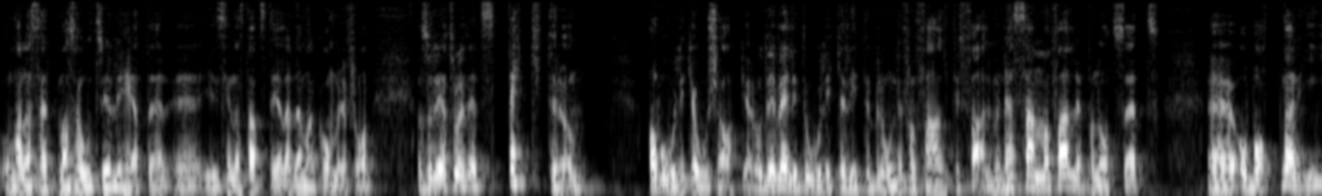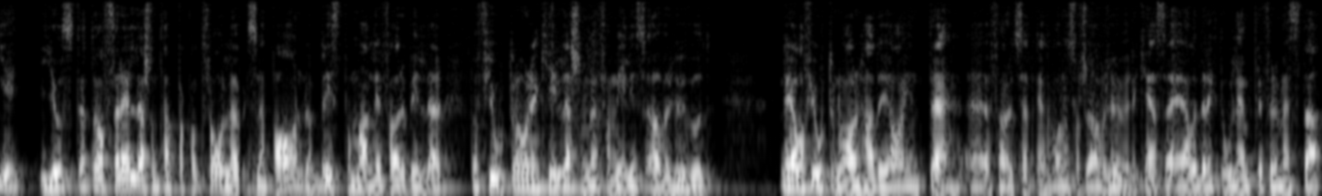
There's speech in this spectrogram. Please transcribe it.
Och man har sett massa otrevligheter eh, i sina stadsdelar där man kommer ifrån. Alltså jag tror att det är ett spektrum av olika orsaker och det är väldigt olika lite beroende från fall till fall. Men det här sammanfaller på något sätt eh, och bottnar i just det att du har föräldrar som tappar kontroll över sina barn, du har brist på manliga förebilder, du har 14-åriga killar som är familjens överhuvud när jag var 14 år hade jag inte eh, förutsättningar att vara någon sorts överhuvud, det kan jag säga. Jag var direkt olämplig för det mesta.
